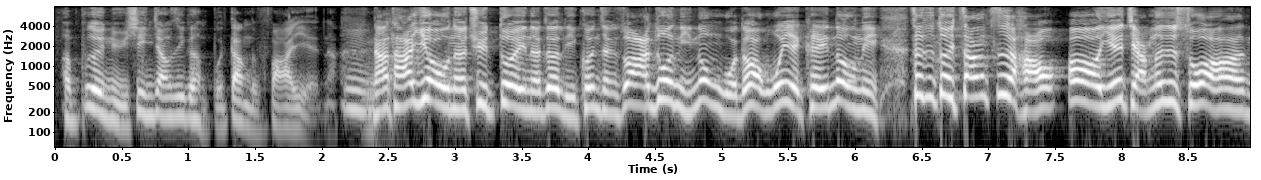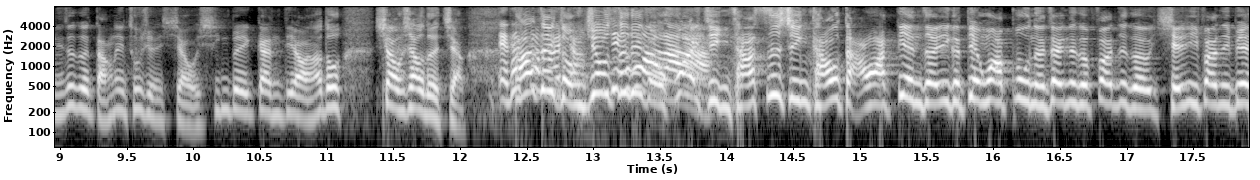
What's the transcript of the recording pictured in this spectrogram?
很不对女性，这样是一个很不当的发言呐。嗯，然后他又呢去对呢这李坤城说啊，如果你弄我的话，我也可以弄你，甚至对张志豪哦也讲的是说啊，你这个党内初选小心被干掉，然后都笑笑的讲，他这种就是那种坏警察私刑拷打哇，垫着一个电话簿呢，在那个犯那个嫌疑犯那边，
